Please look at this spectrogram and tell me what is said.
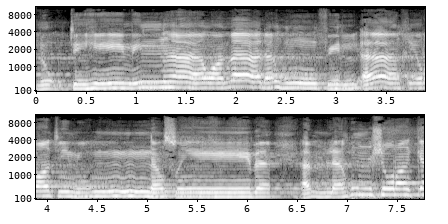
نؤته منها وما له في الآخرة من نصيب. أم لهم شركاء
